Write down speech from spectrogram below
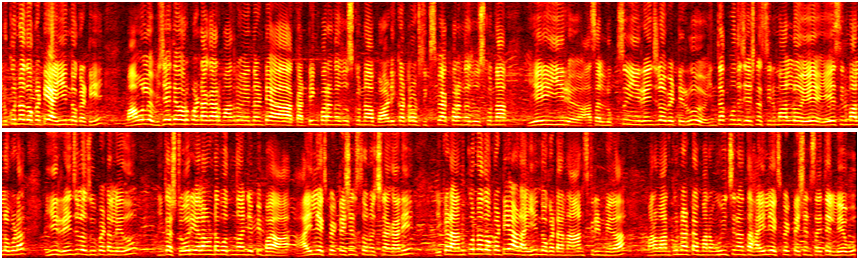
అనుకున్నది ఒకటి అయ్యింది ఒకటి. మామూలుగా విజయ్ దేవరకొండ గారు మాత్రం ఏంటంటే ఆ కట్టింగ్ పరంగా చూసుకున్న బాడీ కట్అవుట్ సిక్స్ ప్యాక్ పరంగా చూసుకున్న ఏ ఈ అసలు లుక్స్ ఈ రేంజ్లో పెట్టిర్రు. ఇంతకుముందు చేసిన సినిమాల్లో ఏ ఏ సినిమాల్లో కూడా ఈ రేంజ్లో చూపెట్టలేదు. ఇంకా స్టోరీ ఎలా ఉండబోతుందో అని చెప్పి హైలీ ఎక్స్పెక్టేషన్స్తో వచ్చినా కానీ ఇక్కడ అనుకున్నది ఒకటి ఆడ అయ్యింది ఒకటి అన్న ఆన్ స్క్రీన్ మీద. మనం అనుకున్నట్టు మనం ఊహించినంత హైలీ ఎక్స్పెక్టేషన్స్ అయితే లేవు.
